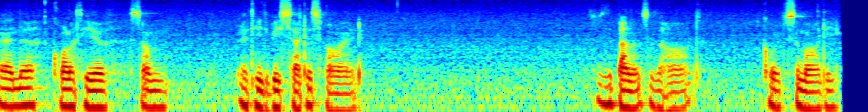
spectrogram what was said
and the quality of some ability to be satisfied. This is the balance of the heart, called samadhi.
